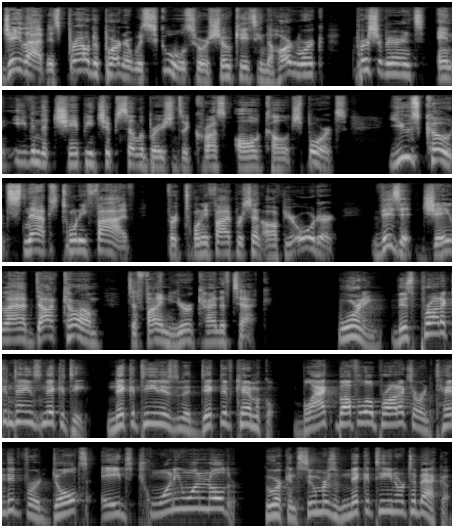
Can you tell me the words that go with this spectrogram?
JLab is proud to partner with schools who are showcasing the hard work, perseverance, and even the championship celebrations across all college sports. Use code SNAPS25 for 25% off your order. Visit JLab.com to find your kind of tech. Warning this product contains nicotine. Nicotine is an addictive chemical. Black Buffalo products are intended for adults age 21 and older who are consumers of nicotine or tobacco.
